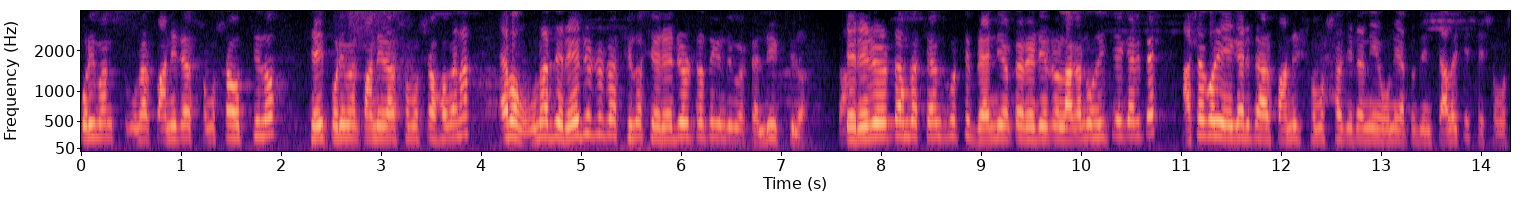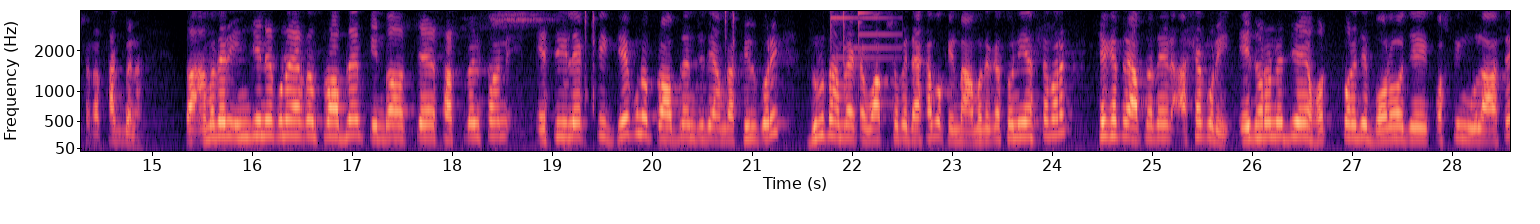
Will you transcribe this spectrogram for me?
পরিমাণ ওনার পানিটার সমস্যা হচ্ছিল, সেই পরিমাণ পানির আর সমস্যা হবে না। এবং ওনার যে রেডিওটা ছিল, সেই রেডিওটাতে কিন্তু একটা লিক ছিল। সেই রেডিওটা আমরা চেঞ্জ করছি ব্র্যান্ড নিউ একটা রেডিওটা লাগানো হয়েছে এই গাড়িতে। আশা করি এই গাড়িতে আর পানির সমস্যা যেটা নিয়ে উনি এতদিন চালাইছে, সেই সমস্যাটা থাকবে না। তো আমাদের ইঞ্জিনে কোনো এরকম প্রবলেম কিংবা হচ্ছে সাসপেনশন এসি ইলেকট্রিক যে কোনো প্রবলেম যদি আমরা ফিল করি, দ্রুত আমরা একটা ওয়ার্কশপে দেখাবো কিংবা আমাদের কাছেও নিয়ে আসতে পারে। সেক্ষেত্রে আপনাদের আশা করি এই ধরনের যে হট করে যে বড় যে কস্টিংগুলো আছে,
